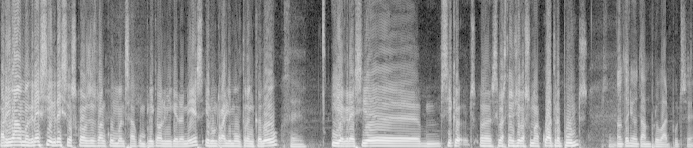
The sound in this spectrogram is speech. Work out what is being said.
Arribàvem a Grècia, a Grècia les coses es van començar a complicar una miqueta més, era un ratll molt trencador, Sí. I a Grècia eh, sí que eh, Sebastián ja va sumar 4 punts, Sí. No el teníeu tan provat, potser.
